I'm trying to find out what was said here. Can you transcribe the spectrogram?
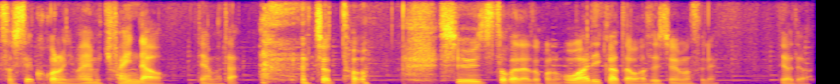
そして心に前向きファインダーを。ではまた。ちょっと。週1とかだとこの終わり方忘れちゃいますね。ではでは。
